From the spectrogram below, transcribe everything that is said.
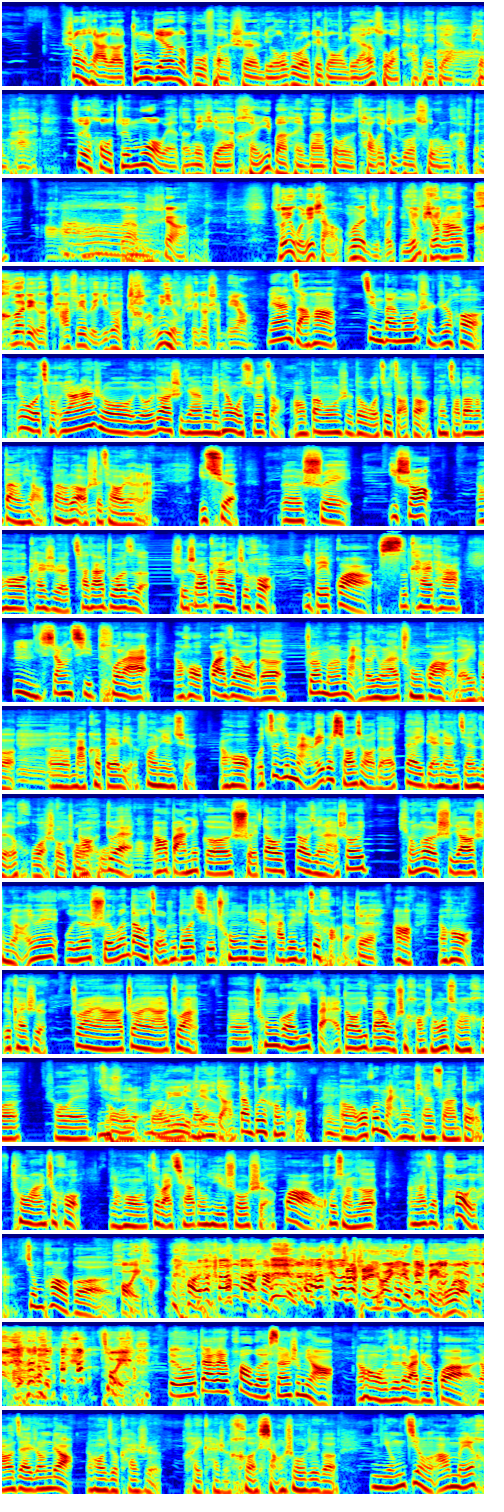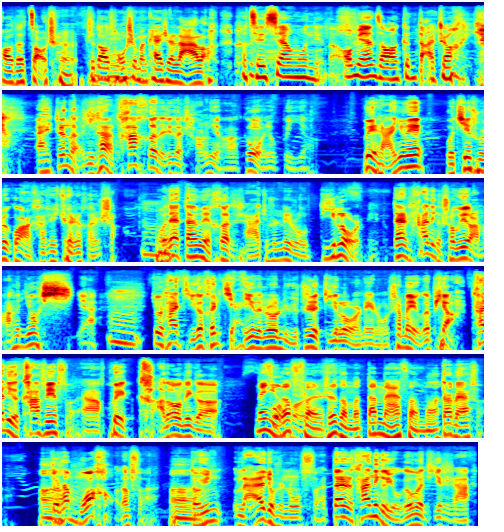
剩下的中间的部分是流入了这种连锁咖啡店品牌，最后最末尾的那些很一般很一般的豆子才会去做速溶咖啡。哦，怪不得是这样的。所以我就想问你们，你们平常喝这个咖啡的一个场景是一个什么样子？每天早上进办公室之后，因为我从原来时候有一段时间每天我去的早，然后办公室都我最早到，可能早到能半个小时、半个多小时才有人来。一去，呃，水一烧，然后开始擦擦桌子。水烧开了之后，一杯挂撕开它，嗯，香气扑来，然后挂在我的专门买的用来冲挂耳的一个呃马克杯里，放进去。然后我自己买了一个小小的带一点点尖嘴的壶，手冲壶，对，然后把那个水倒倒进来，稍微停个十几二十秒，因为我觉得水温到九十多，其实冲这些咖啡是最好的。对，啊，然后我就开始转呀转呀转，嗯，冲个一百到一百五十毫升，我喜欢喝稍微就是浓浓浓一点，但不是很苦。嗯，我会买那种偏酸豆子，冲完之后，然后再把其他东西收拾挂耳，我会选择。让它再泡一下，浸泡个泡一下，泡一下，这陕西话一定比美工要好。泡一下，对我大概泡个三十秒，然后我就再把这个罐儿，然后再扔掉，然后就开始可以开始喝，享受这个宁静而美好的早晨。直到同事们开始来了，我挺羡慕你呢，我每天早上跟打仗一样。哎，真的，你看他喝的这个场景啊，跟我就不一样。为啥？因为我接触这挂耳咖啡确实很少。我在单位喝的啥，就是那种滴漏的那种。但是它那个稍微有点麻烦，你要洗。嗯，就是它几个很简易的那种铝制滴漏的那种，上面有个片儿，它那个咖啡粉啊会卡到那个。那你的粉是怎么单买粉吗？单买粉，就是它磨好的粉，等于来的就是那种粉。但是它那个有个问题是啥？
